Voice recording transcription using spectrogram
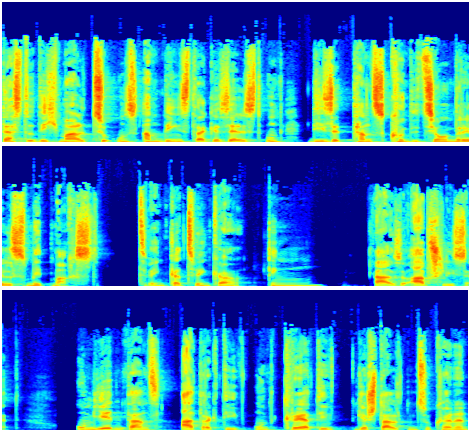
dass du dich mal zu uns am Dienstag gesellst und diese Tanzkondition-Drills mitmachst. Zwinker, zwinker, ding. Also abschließend. Um jeden Tanz attraktiv und kreativ gestalten zu können,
